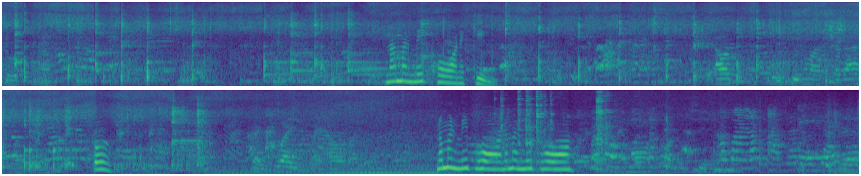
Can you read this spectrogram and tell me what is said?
ชุดน้ำมันไม่พอนะกิ่ง เอาเอาลูกชิ้นมาก็ได้นะเออ ใส่ถ้วยไปเอามาน้ำมันไม่พอ น้ำมันไม่พอ ในหม้อทอดลูกชิ้น เอามาแล้วตัดเองเลย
